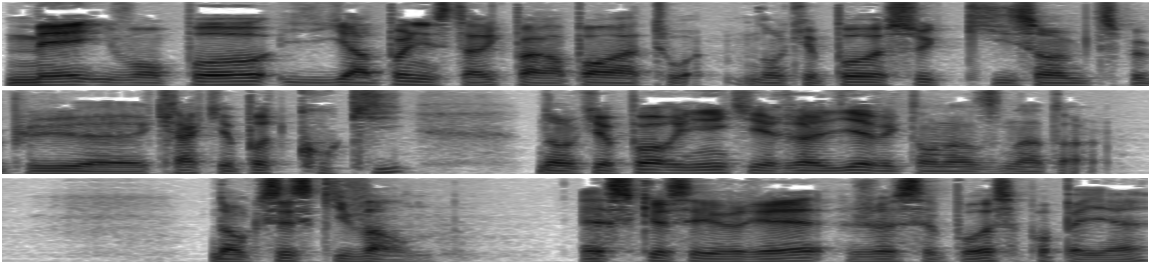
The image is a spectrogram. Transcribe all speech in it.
mais ils vont pas... Ils gardent pas un historique par rapport à toi. Donc, il n'y a pas ceux qui sont un petit peu plus euh, crack, il n'y a pas de cookies, donc il n'y a pas rien qui est relié avec ton ordinateur. Donc, c'est ce qu'ils vendent. Est-ce que c'est vrai? Je sais pas, c'est pas payant.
